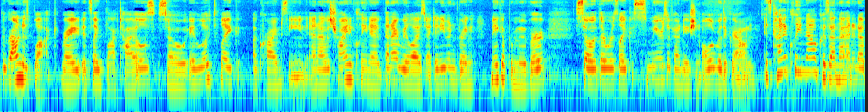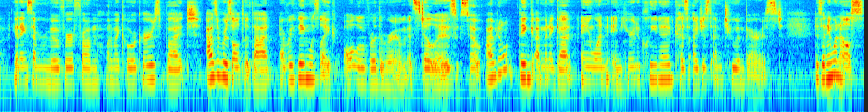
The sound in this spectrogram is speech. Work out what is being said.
the ground is black, right? It's like black tiles, so it looked like a crime scene and I was trying to clean it. Then I realized I didn't even bring makeup remover. So there was like smears of foundation all over the ground. It's kind of clean now because then I ended up getting some remover from one of my coworkers. But as a result of that, everything was like all over the room. It still is. So I don't think I'm gonna get anyone in here to clean it because I just am too embarrassed. Does anyone else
